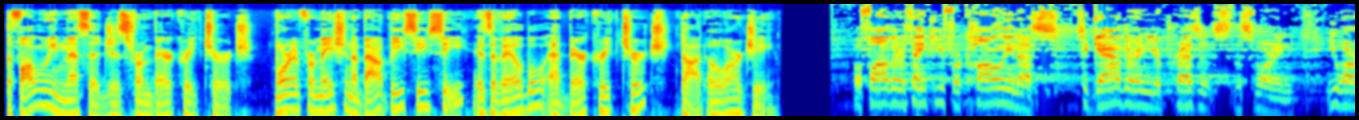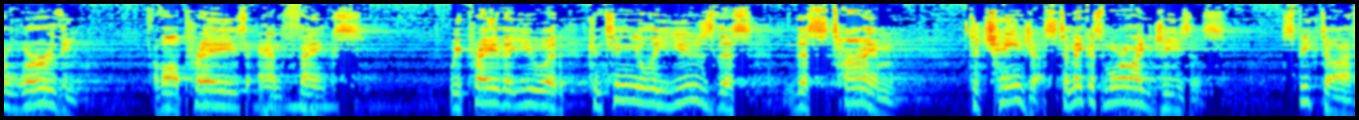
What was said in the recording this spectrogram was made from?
The following message is from Bear Creek Church. More information about BCC is available at bearcreekchurch.org. Well, Father, thank you for calling us to gather in your presence this morning. You are worthy of all praise and thanks. We pray that you would continually use this, this time to change us, to make us more like Jesus. Speak to us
